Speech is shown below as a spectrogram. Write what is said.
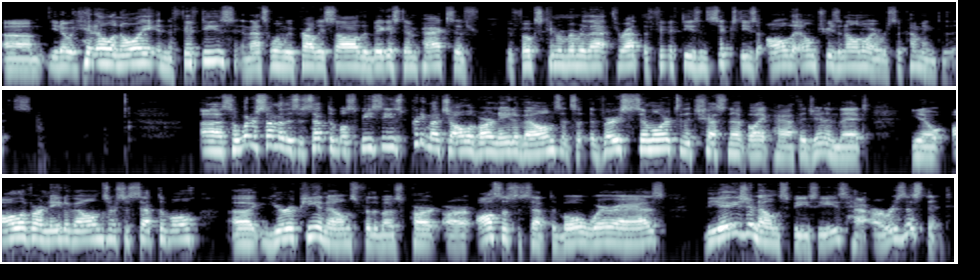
Um, you know, it hit Illinois in the 50s, and that's when we probably saw the biggest impacts. If if folks can remember that throughout the 50s and 60s, all the elm trees in Illinois were succumbing to this. Uh, so what are some of the susceptible species? Pretty much all of our native elms. It's a, a very similar to the chestnut blight pathogen in that, you know, all of our native elms are susceptible. Uh, European elms, for the most part, are also susceptible, whereas The Asian elm species are resistant,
